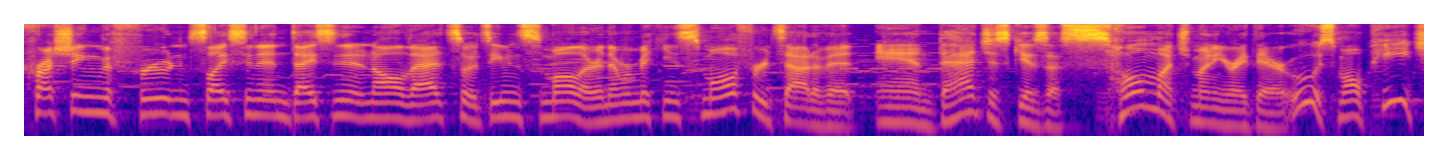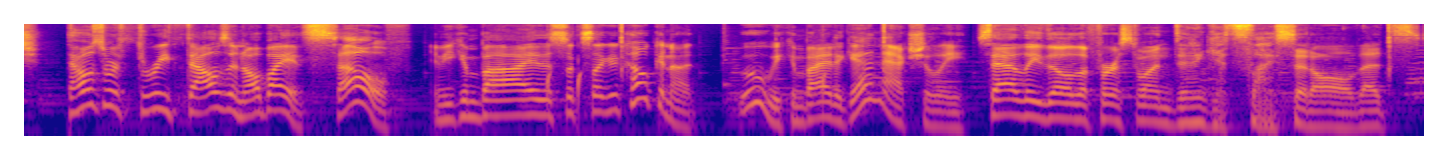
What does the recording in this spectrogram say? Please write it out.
crushing the fruit and slicing it and dicing it and all that so it's even smaller and then we're making small fruits out of it and that just gives us so much money right there ooh a small peach that was worth 3000 all by itself and we can buy this looks like a coconut Ooh, we can buy it again, actually. Sadly, though, the first one didn't get sliced at all. That's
